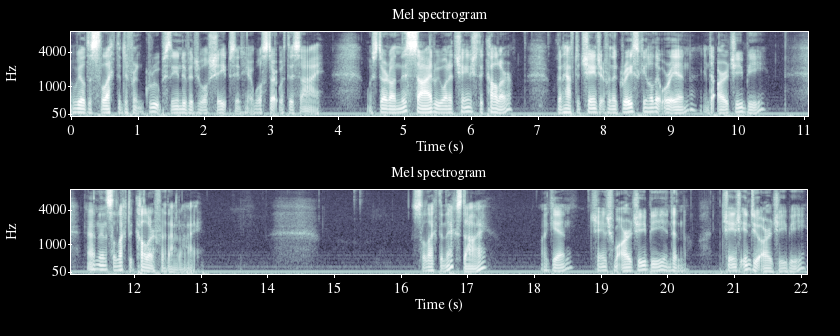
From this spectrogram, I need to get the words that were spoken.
We'll be able to select the different groups, the individual shapes in here. We'll start with this eye. We'll start on this side. We want to change the color. We're going to have to change it from the grayscale that we're in into RGB and then select a color for that eye. Select the next eye. Again, change from RGB and then change into RGB.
